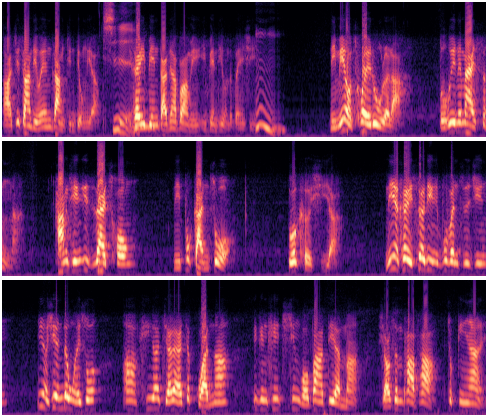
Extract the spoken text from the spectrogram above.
啊！这场点位杠金重要，是你可以一边打电话报名，一边听我的分析。嗯，你没有退路了啦，不会那卖剩啦，行情一直在冲，你不敢做，多可惜啊！你也可以设定一部分资金，因为有些人认为说啊，去啊，加来再管呐。已经去千五百点嘛，小生怕怕就惊哎。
